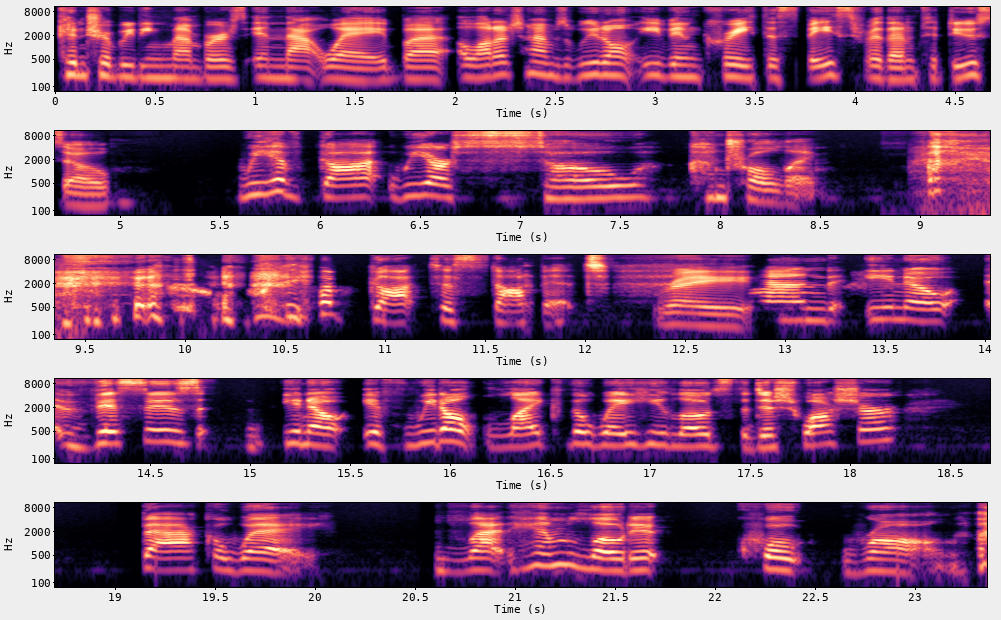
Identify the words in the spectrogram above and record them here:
contributing members in that way but a lot of times we don't even create the space for them to do so. We have got we are so controlling we have got to stop it. Right. And, you know, this is, you know, if we don't like the way he loads the dishwasher, back away. Let him load it, quote, wrong.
